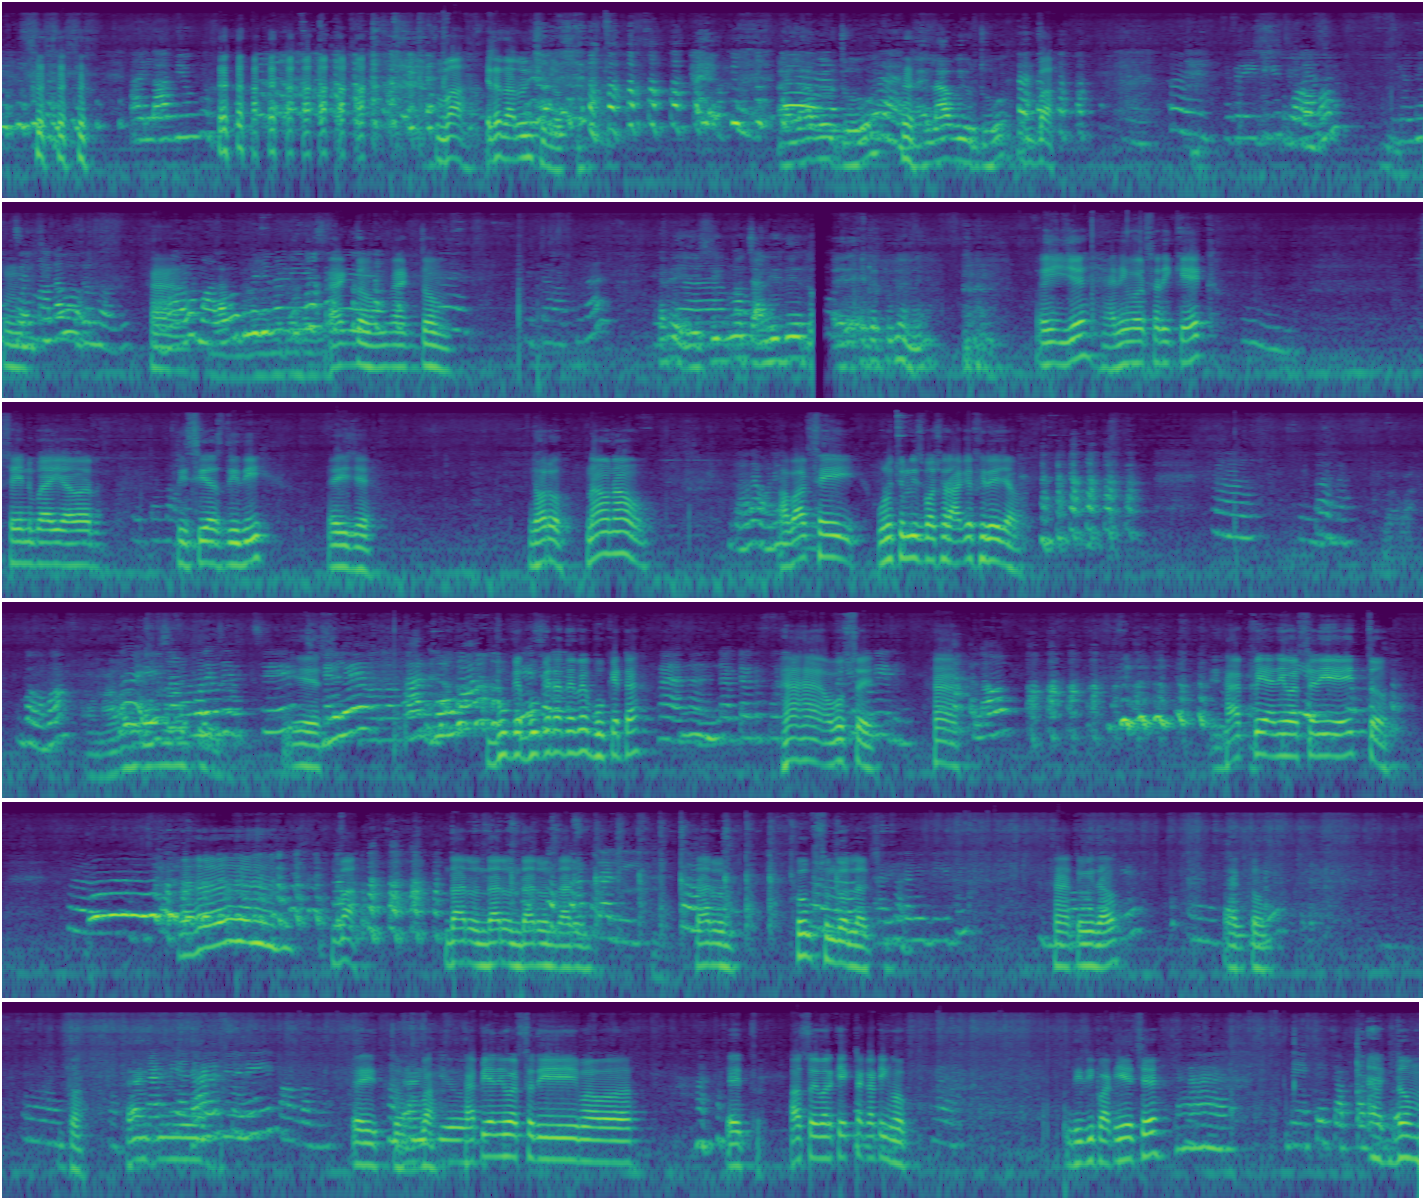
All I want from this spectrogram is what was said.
আই লাভ ইউ বাহ এটা দারুণ ছিল। I love you too I love you too বাহ। হ্যাঁ। একদম একদম। চালিয়ে দিয়ে এটা তুলে নে। এই যে anniversary cake send by our precious didi. এই যে। ধরো নাও নাও। আবার সেই উনচল্লিশ বছর আগে ফিরে যাও। বাবা। আমার এইসব করে যে হচ্ছে Yes. ছেলে আর বৌমা বুকে বুকেটা দেবে বুকেটা হ্যাঁ হ্যাঁ না ওটা ওটা পরে- হ্যাঁ হ্যাঁ অবশ্যই পরিয়ে দিন। হ্যাঁ হ্যালো হ্যাপি অ্যানিভার্সারি এই তো বাহ দারুণ দারুণ দারুণ দারুণ তালি দারুণ খুব সুন্দর লাগছে আর এটা আমি দিয়ে দিই হ্যাঁ তুমি দাও একদম বাহ থ্যাংক হ্যাপি ইউ অ্যানিভার্সারি মা বাবা এই তো বাহ হ্যাপি অ্যানিভার্সারি বাবা এই তো আসো এবার কেকটা কাটিং হোক। হ্যাঁ। দিদি পাঠিয়েছে। হ্যাঁ একদম।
